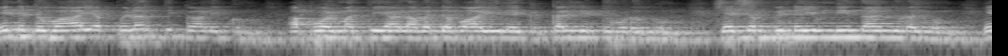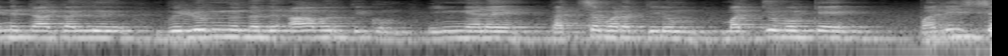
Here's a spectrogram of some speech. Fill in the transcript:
എന്നിട്ട് വായ പിളർത്തി കാണിക്കും. അപ്പോൾ മറ്റേയാൾ അവന്റെ വായിലേക്ക് കല്ലിട്ട് കൊടുക്കും. ശേഷം പിന്നെയും നീന്താൻ തുടങ്ങും. എന്നിട്ട് ആ കല്ല് വിഴുങ്ങുന്നത് ആവർത്തിക്കും. ഇങ്ങനെ കച്ചവടത്തിലും മറ്റുമൊക്കെ പലിശ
